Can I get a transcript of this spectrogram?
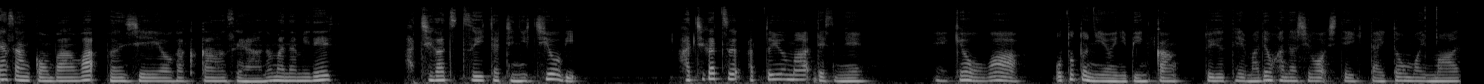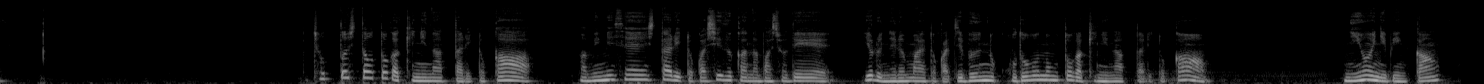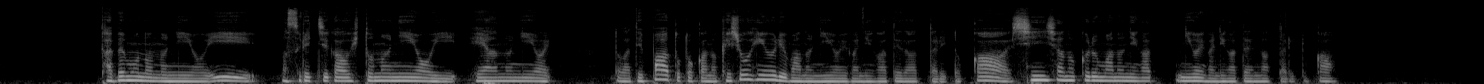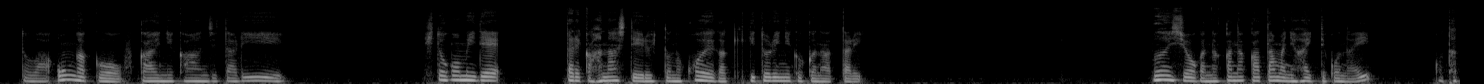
皆さんこんばんは。分子栄養学カウンセラーのまなみです。8月1日日曜日。8月あっという間ですね、えー、今日は音と匂いに敏感というテーマでお話をしていきたいと思います。ちょっとした音が気になったりとか、まあ、耳栓したりとか静かな場所で夜寝る前とか自分の鼓動の音が気になったりとか匂いに敏感食べ物の匂い、ま、すれ違う人の匂い、部屋の匂い、あとはデパートとかの化粧品売り場の匂いが苦手だったりとか、新車の車の匂いが苦手になったりとか、あとは音楽を不快に感じたり、人混みで誰か話している人の声が聞き取りにくくなったり、文章がなかなか頭に入ってこない。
